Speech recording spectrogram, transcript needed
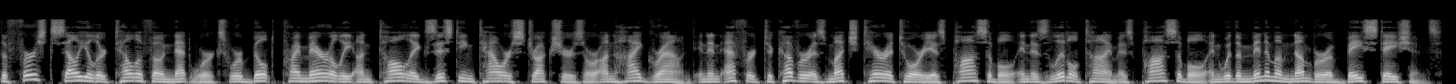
The first cellular telephone networks were built primarily on tall existing tower structures or on high ground in an effort to cover as much territory as possible in as little time as possible and with a minimum number of base stations.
